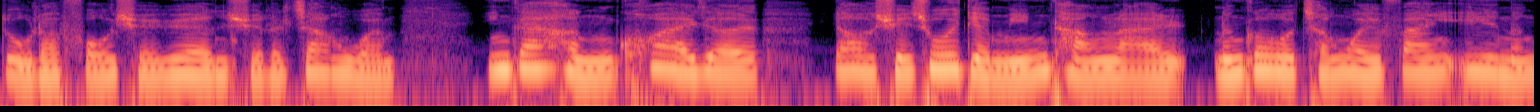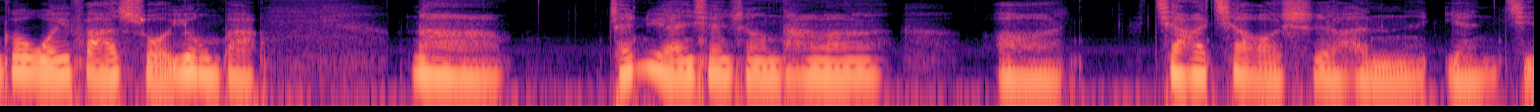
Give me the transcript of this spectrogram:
读了佛学院，学了藏文，应该很快的要学出一点名堂来，能够成为翻译，能够为法所用吧？那陈履安先生他啊。呃家教是很严谨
